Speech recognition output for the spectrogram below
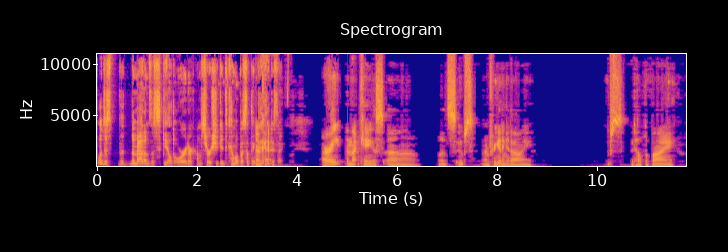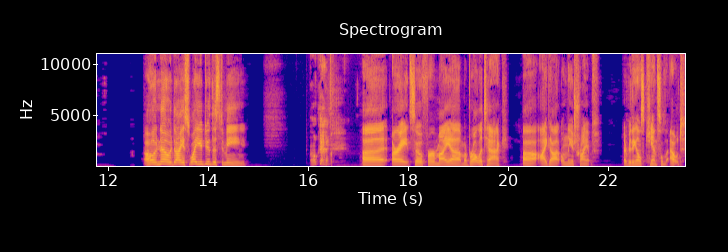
We'll just the, the madam's a skilled orator. I'm sure she could come up with something pithy to say. All right. In that case, uh, let's. Oops, I'm forgetting a die. Oops, it helped if I. Oh no, dice! Why you do this to me? Okay. Uh, all right. So for my uh my brawl attack, uh, I got only a triumph. Everything else canceled out.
